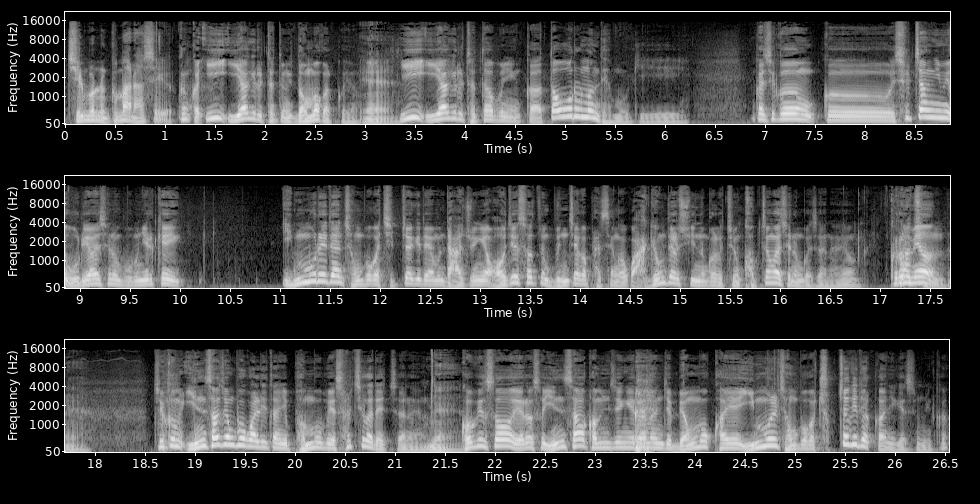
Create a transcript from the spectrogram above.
질문은 그만하세요. 그러니까 이 이야기를 듣더니 넘어갈 거예요. 예. 이 이야기를 듣다 보니까 떠오르는 대목이 그러니까 지금 그 실장님이 우려하시는 부분이 이렇게 인물에 대한 정보가 집적이 되면 나중에 어디서든 문제가 발생하고 악용될 수 있는 걸 지금 걱정하시는 거잖아요. 그러면 그렇죠. 예. 지금 인사정보관리단이 법무부에 설치가 됐잖아요. 네. 거기서 예를 들어서 인사검증이라는 이제 명목하에 인물 정보가 축적이 될 거 아니겠습니까?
